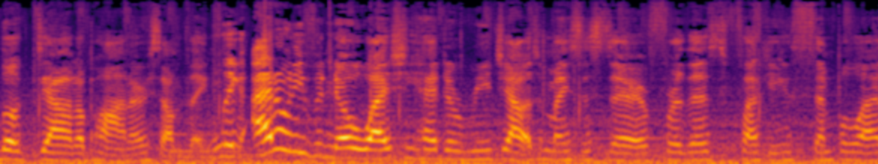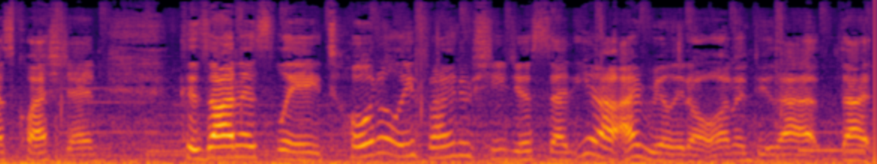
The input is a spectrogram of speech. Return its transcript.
looked down upon or something. Like, I don't even know why she had to reach out to my sister for this fucking simple ass question. Because honestly, totally fine if she just said, know, I really don't want to do that. That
